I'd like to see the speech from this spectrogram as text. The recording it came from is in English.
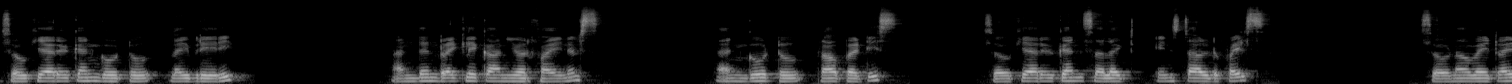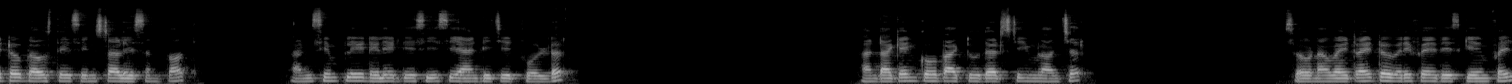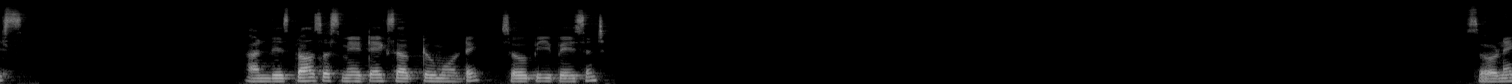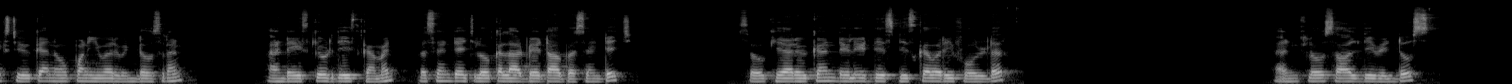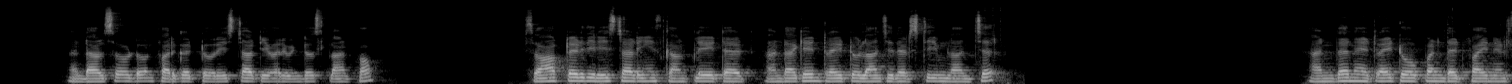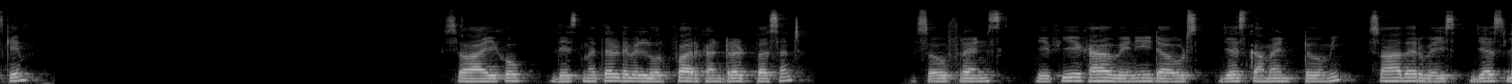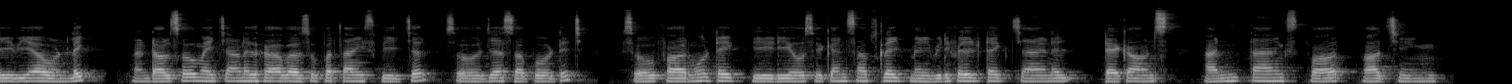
So here you can go to library and then right click on your finals and go to properties. So here you can select installed files. So now I try to browse this installation path and simply delete the Easy Anti-Cheat folder. And again go back to that steam launcher. So now I try to verify these game files. And this process may take up to more time so be patient. So next you can open your windows run and execute this command. Percentage local app data percentage. So here you can delete this discovery folder and close all the windows. And also don't forget to restart your windows platform. So after the restarting is completed and again try to launch that steam launcher. And then I try to open that final game so I hope this method will work for 100%. So friends, if you have any doubts, just comment to me. So otherwise, just leave a one like. And also my channel have a super thanks feature, so just support it. So for more tech videos, you can subscribe my beautiful tech channel, Teconz. And thanks for watching.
